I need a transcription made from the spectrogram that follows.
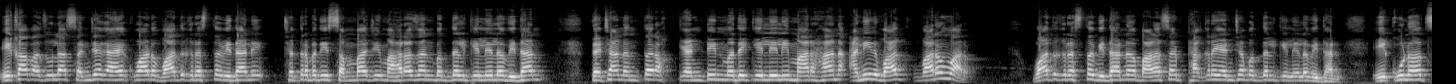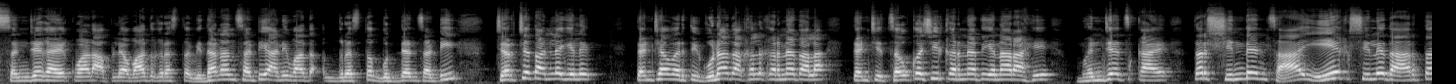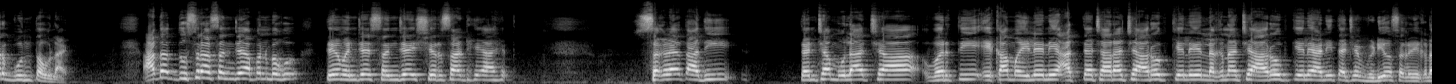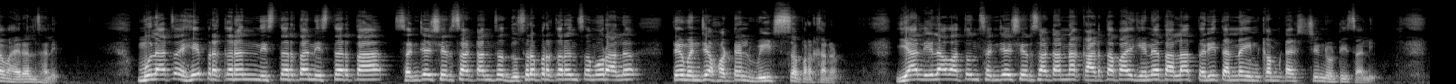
एका बाजूला संजय गायकवाड वादग्रस्त विधाने छत्रपती संभाजी महाराजांबद्दल केलेलं विधान त्याच्यानंतर कॅन्टीनमध्ये केलेली मारहाण आणि वाद वारंवार वादग्रस्त विधानं बाळासाहेब ठाकरे यांच्याबद्दल केलेलं विधान. एकूणच संजय गायकवाड आपल्या वादग्रस्त विधानांसाठी आणि वादग्रस्त मुद्द्यांसाठी चर्चेत आणले गेले. त्यांच्यावरती गुन्हा दाखल करण्यात आला. त्यांची चौकशी करण्यात येणार आहे. म्हणजेच काय? तर शिंदेंचा एक शिलेदार तर गुंतवलाय. आता दुसरा संजय आपण बघू. ते म्हणजे संजय शिरसाट हे आहेत. सगळ्यात आधी त्यांच्या मुलाच्या वरती एका महिलेने अत्याचाराचे आरोप केले लग्नाचे आरोप केले आणि त्याचे व्हिडिओ सगळीकडे व्हायरल झाले. मुलाचं हे प्रकरण निस्तरता निस्तरता संजय शिरसाटांचं दुसरं प्रकरण समोर आलं ते म्हणजे हॉटेल वीट्सचं प्रकरण. या लिलावातून संजय शिरसाटांना काढता पाय घेण्यात आला तरी त्यांना इन्कम टॅक्सची नोटीस आली.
